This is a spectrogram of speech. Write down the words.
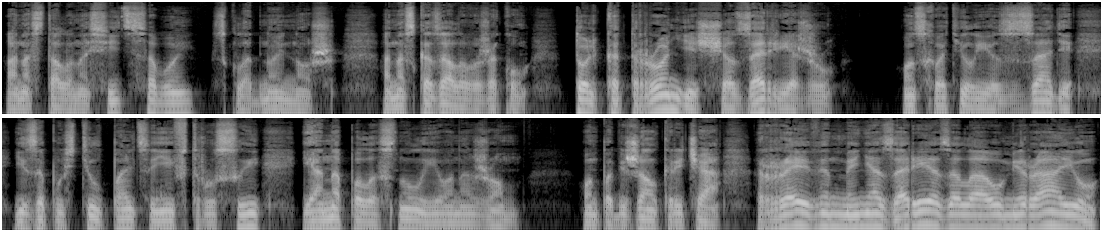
Она стала носить с собой складной нож. Она сказала вожаку, «Только тронь еще, зарежу». Он схватил ее сзади и запустил пальцы ей в трусы, и она полоснула его ножом. Он побежал, крича, «Рэйвен меня зарезала, умираю!»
